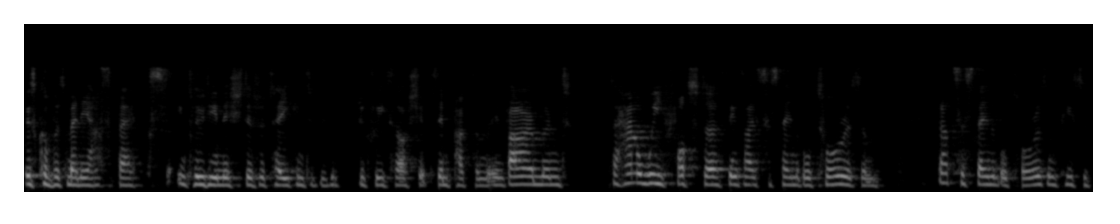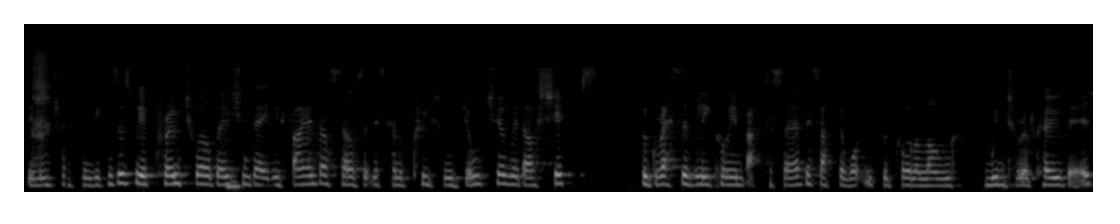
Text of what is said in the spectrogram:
This covers many aspects, including initiatives we're taking to de- decrease our ship's impact on the environment, to how we foster things like sustainable tourism. That sustainable tourism piece has been interesting because as we approach World Ocean Day, we find ourselves at this kind of crucial juncture with our ships progressively coming back to service after what you could call a long winter of COVID.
